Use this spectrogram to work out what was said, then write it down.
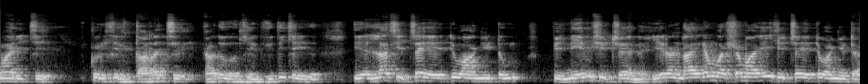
മരിച്ച് കുരിശിൽ തറച്ച് അത് ചെയ്ത് ഇത് ചെയ്ത് ഇതെല്ലാം ശിക്ഷ ഏറ്റുവാങ്ങിയിട്ടും പിന്നെയും ശിക്ഷ തന്നെ. ഈ രണ്ടായിരം വർഷമായി ശിക്ഷ ഏറ്റുവാങ്ങിയിട്ട്.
